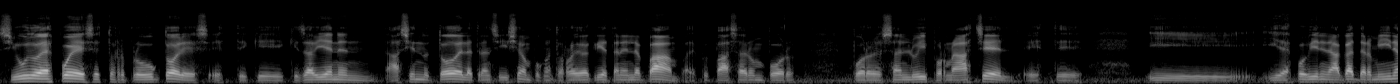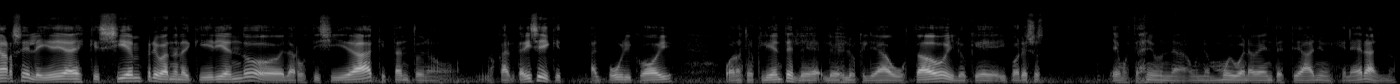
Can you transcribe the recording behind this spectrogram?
Si uno después, estos reproductores este, que, ya vienen haciendo toda la transición, porque nuestros radio de cría están en La Pampa, después pasaron por, por San Luis, por Nachel, este, y, después vienen acá a terminarse, la idea es que siempre van adquiriendo la rusticidad que tanto nos caracteriza y que al público hoy o a nuestros clientes es lo que le ha gustado y, lo que, y por eso hemos tenido una, una muy buena venta este año en general. ¿no?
